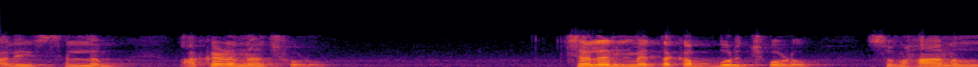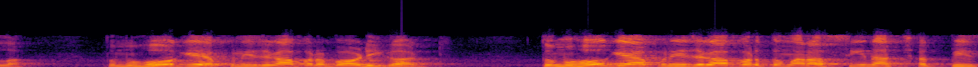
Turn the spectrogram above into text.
علیہ وسلم، اکڑنا چھوڑو، چلن میں تکبر چھوڑو، سبحان اللہ۔ تم ہوگے اپنی جگہ پر باڈی گارڈ تم ہو ہوگے اپنی جگہ پر تمہارا سینہ چھتیس،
